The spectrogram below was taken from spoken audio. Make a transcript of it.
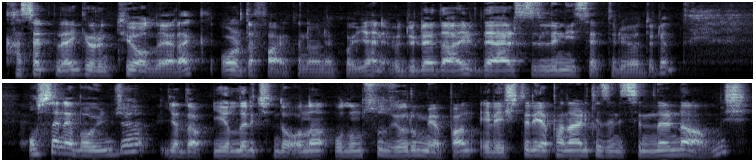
Kasetle görüntü yollayarak orada farkını öne koyuyor. Yani ödüle dair değersizliğini hissettiriyor ödülün. O sene boyunca ya da yıllar içinde ona olumsuz yorum yapan, eleştiri yapan herkesin isimlerini almış.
